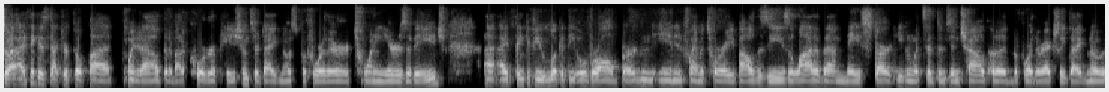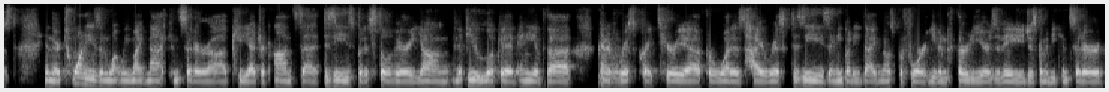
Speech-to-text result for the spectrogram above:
So I think, as Dr. Philpott pointed out, that about a quarter of patients are diagnosed before they're 20 years of age. I think if you look at the overall burden in inflammatory bowel disease, a lot of them may start even with symptoms in childhood before they're actually diagnosed in their 20s and what we might not consider a pediatric onset disease, but it's still very young. And if you look at any of the kind of risk criteria for what is high risk disease, anybody diagnosed before even 30 years of age is going to be considered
